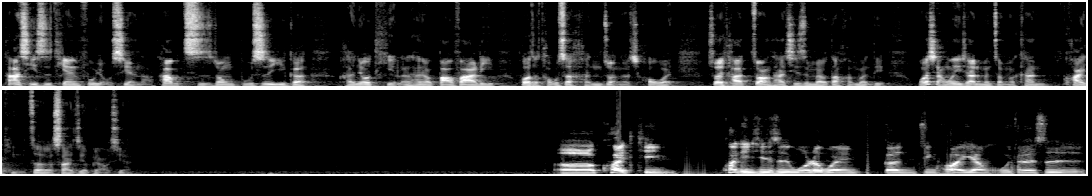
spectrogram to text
他其实天赋有限啊，他始终不是一个很有体能、很有爆发力或者投射很准的后卫，所以他状态其实没有到很稳定。我想问一下，你们怎么看快艇这个赛季的表现？呃，快艇，快艇其实我认为跟金块一样，我觉得是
